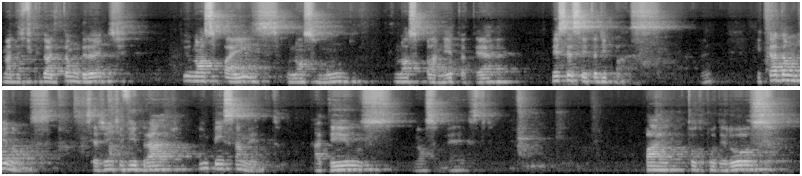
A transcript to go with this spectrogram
uma dificuldade tão grande, e o nosso país, o nosso mundo, o nosso planeta Terra necessita de paz. Né? E cada um de nós, se a gente vibrar em pensamento a Deus, nosso Mestre, Pai Todo-Poderoso,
